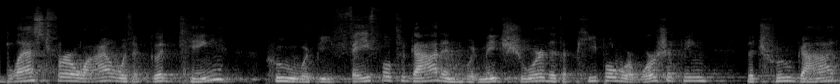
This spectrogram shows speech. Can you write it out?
blessed for a while with a good king who would be faithful to God and who would make sure that the people were worshiping the true God.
